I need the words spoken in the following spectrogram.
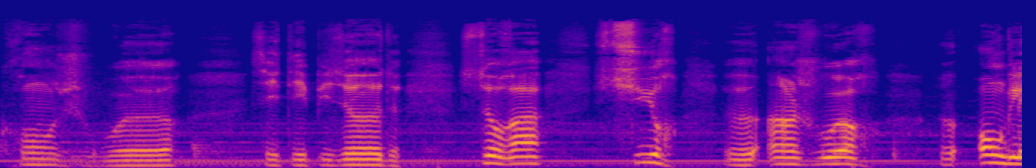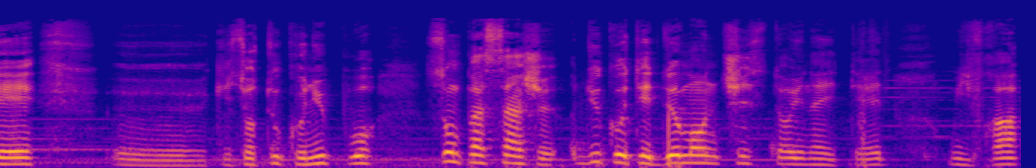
Grand Joueur. Cet épisode sera sur euh, un joueur euh, anglais euh, qui est surtout connu pour son passage du côté de Manchester United où il fera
